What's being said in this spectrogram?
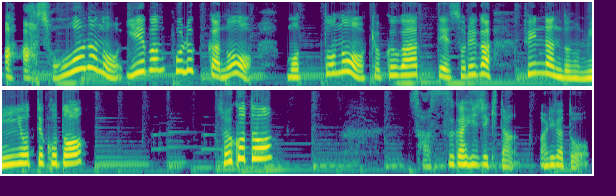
ああ、あ、そうなの。イエバン・ポルッカの元の曲があって、それがフィンランドの民謡ってこと？そういうこと？さすがひじきたん。ありがと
